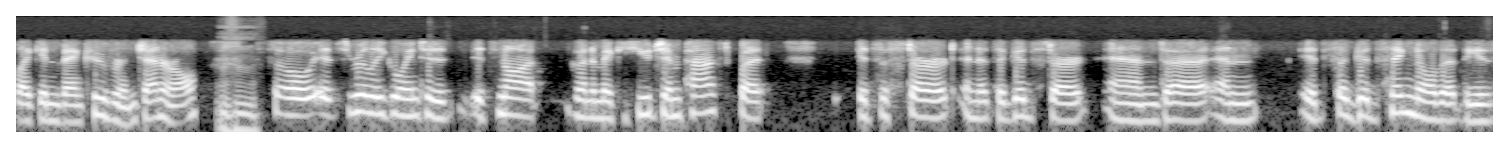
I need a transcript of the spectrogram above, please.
like in Vancouver in general. Mm-hmm. So it's really going to. It's not going to make a huge impact, but it's a start, and it's a good start, and uh, and it's a good signal that these,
